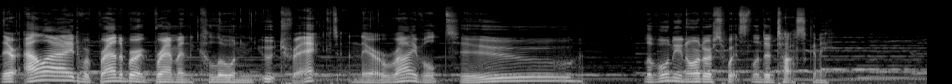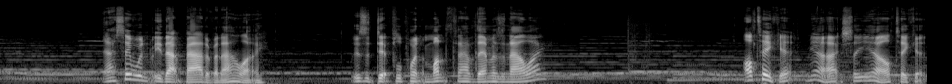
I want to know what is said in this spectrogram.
They're allied with Brandenburg, Bremen, Cologne, and Utrecht, and they're rival to Livonian Order, Switzerland, and Tuscany. I say wouldn't be that bad of an ally. Lose a diplo point a month to have them as an ally? I'll take it. Yeah, actually, yeah, I'll take it.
